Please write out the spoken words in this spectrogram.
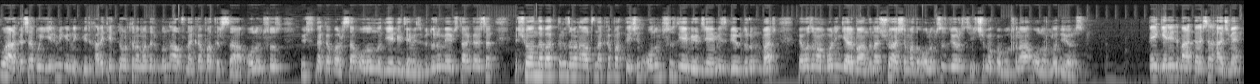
Bu arkadaşlar bu 20 günlük bir hareketli ortalamadır. Bunun altına kapatırsa olumsuz, üstüne kapatırsa olumlu diyebileceğimiz bir durum mevcut arkadaşlar. Ve şu anda baktığımız zaman altına kapattığı için olumsuz diyebileceğimiz bir durum var. Ve o zaman Bollinger bandına şu aşamada olumsuz diyoruz. Ichimoku bulutuna olumlu diyoruz. Ve gelelim arkadaşlar hacme.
